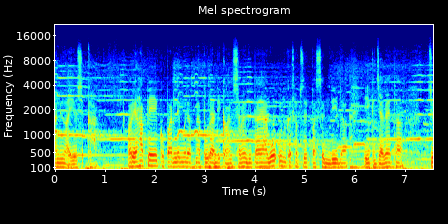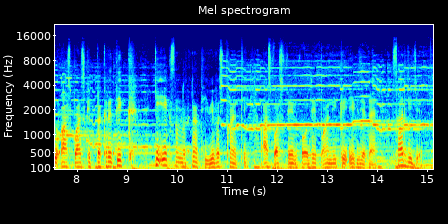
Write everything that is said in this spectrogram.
अनुयायियों से कहा। और यहाँ पे कुपारलिंगो ने अपना पूरा अधिकांश समय बिताया। वो उनका सबसे पसंदीदा एक जगह था, जो आसपास के प्राकृतिक की एक संरचना थी, व्यवस्थाएँ थी। आसपास पेड़, पौधे, पानी के एक जगह, सारी चीज़ें।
